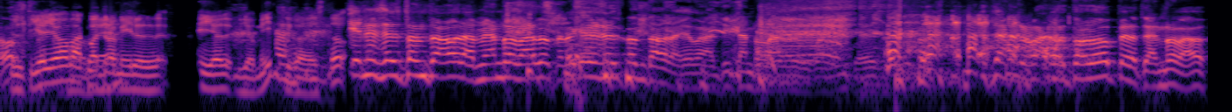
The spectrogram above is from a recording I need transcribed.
Oh, el tío llevaba joder. 4.000. Y yo, yo, mil, digo, esto. ¿Quién es el tonto ahora? Me han robado, pero ¿quién es el tonto ahora? Yo, bueno, a ti te han robado igualmente. Te han robado todo, pero te han robado.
